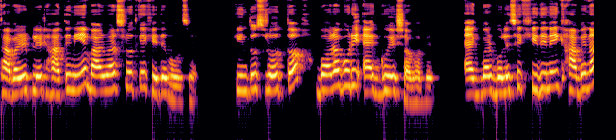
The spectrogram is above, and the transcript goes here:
খাবারের প্লেট হাতে নিয়ে বারবার স্রোতকে খেতে বলছে। কিন্তু স্রোত তো বরাবরই একগুয়ে স্বভাবের। একবার বলেছে খিদে নেই, খাবে না।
